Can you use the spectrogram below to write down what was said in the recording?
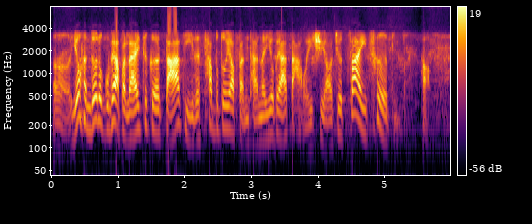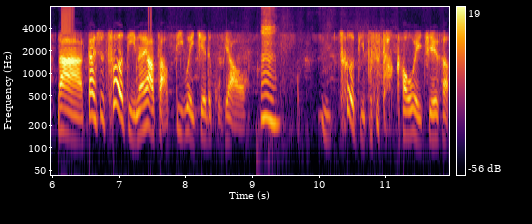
呃，有很多的股票本来这个打底的差不多要反弹了，又被它打回去啊，就再彻底。好，那但是彻底呢，要找低位接的股票哦。嗯，嗯，彻底不是找高位接的。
